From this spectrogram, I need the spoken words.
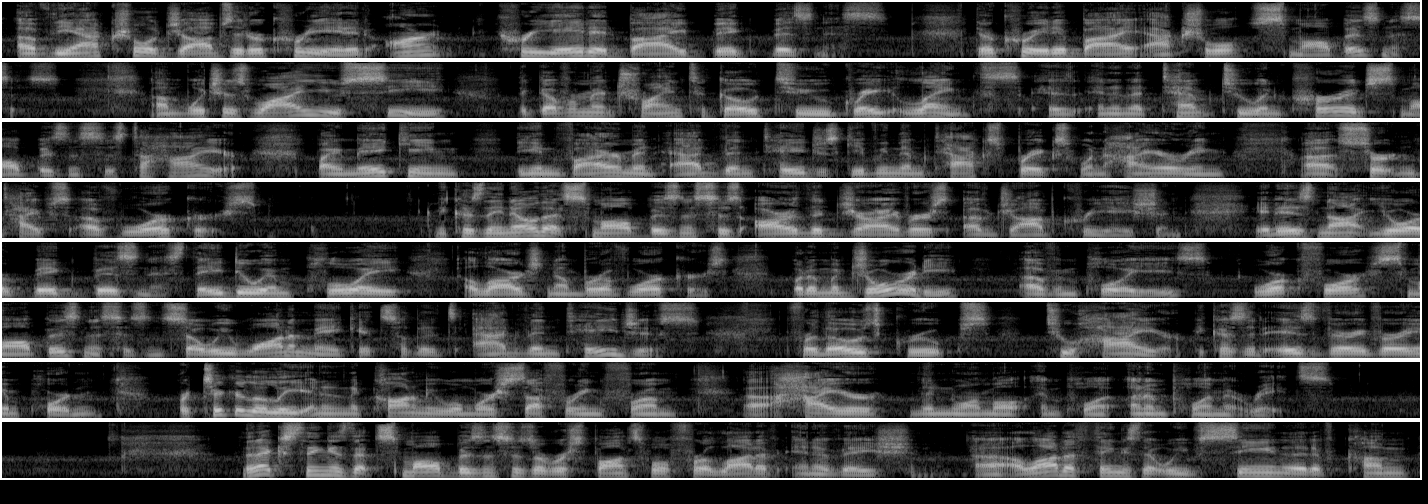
of the actual jobs that are created aren't created by big business. They're created by actual small businesses um, which is why you see the government trying to go to great lengths in an attempt to encourage small businesses to hire by making the environment advantageous, giving them tax breaks when hiring uh, certain types of workers because they know that small businesses are the drivers of job creation. It is not your big business. They do employ a large number of workers, but a majority of employees work for small businesses. And so we want to make it so that it's advantageous for those groups to hire because it is very, very important, particularly in an economy when we're suffering from uh, higher than normal employ- unemployment rates. The next thing is that small businesses are responsible for a lot of innovation. Uh, a lot of things that we've seen that have come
